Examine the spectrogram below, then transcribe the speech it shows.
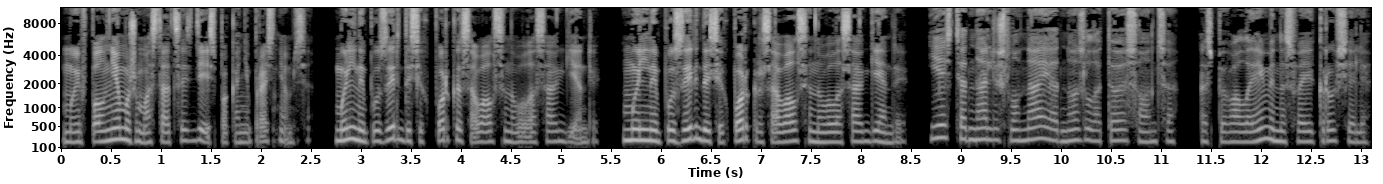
Мы вполне можем остаться здесь, пока не проснемся. Мыльный пузырь до сих пор красовался на волосах Генри. Мыльный пузырь до сих пор красовался на волосах Генри. Есть одна лишь луна и одно золотое солнце, распевала Эми на своей карусели.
